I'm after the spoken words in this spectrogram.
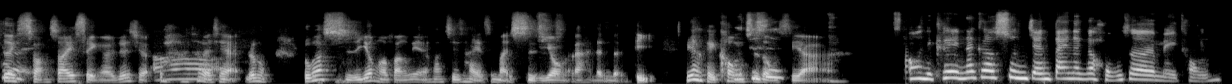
对。耍帅型啊，我就觉得哇，哦。特别现在如果如果要实用的方面的话，其实它也是蛮实用的啦，他的能力，因为它可以控制东西啊。哦，你可以那个瞬间戴那个红色的美瞳，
